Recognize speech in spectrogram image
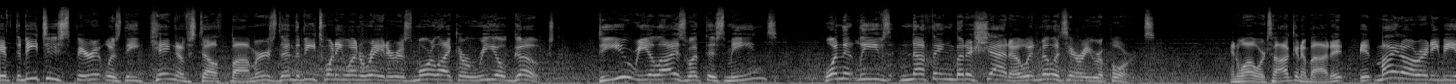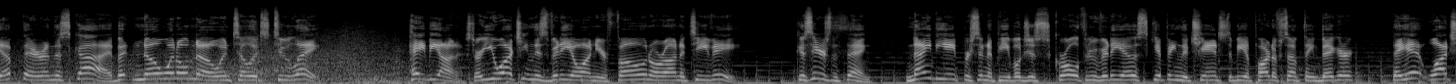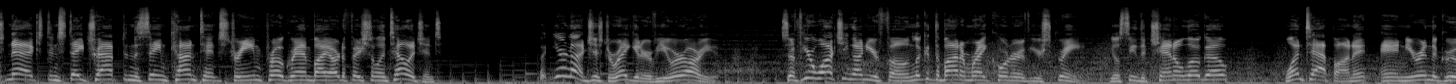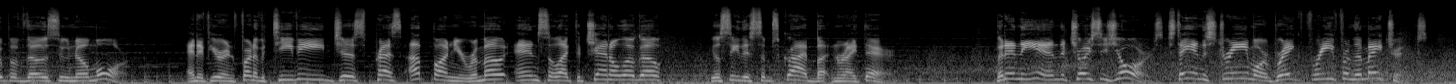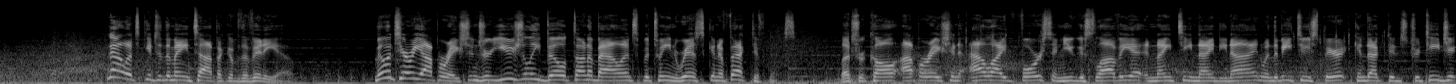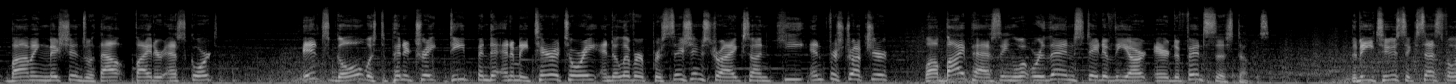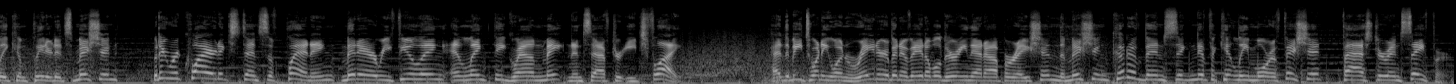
If the B 2 Spirit was the king of stealth bombers, then the B 21 Raider is more like a real ghost. Do you realize what this means? One that leaves nothing but a shadow in military reports. And while we're talking about it, it might already be up there in the sky, but no one will know until it's too late. Hey, be honest, are you watching this video on your phone or on a TV? Because here's the thing 98% of people just scroll through videos, skipping the chance to be a part of something bigger. They hit watch next and stay trapped in the same content stream programmed by artificial intelligence. But you're not just a regular viewer, are you? So if you're watching on your phone, look at the bottom right corner of your screen. You'll see the channel logo. One tap on it, and you're in the group of those who know more. And if you're in front of a TV, just press up on your remote and select the channel logo. You'll see the subscribe button right there. But in the end, the choice is yours. Stay in the stream or break free from the matrix. Now let's get to the main topic of the video. Military operations are usually built on a balance between risk and effectiveness. Let's recall Operation Allied Force in Yugoslavia in 1999 when the B 2 Spirit conducted strategic bombing missions without fighter escort. Its goal was to penetrate deep into enemy territory and deliver precision strikes on key infrastructure while bypassing what were then state of the art air defense systems. The B 2 successfully completed its mission, but it required extensive planning, mid air refueling, and lengthy ground maintenance after each flight. Had the B 21 Raider been available during that operation, the mission could have been significantly more efficient, faster, and safer.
